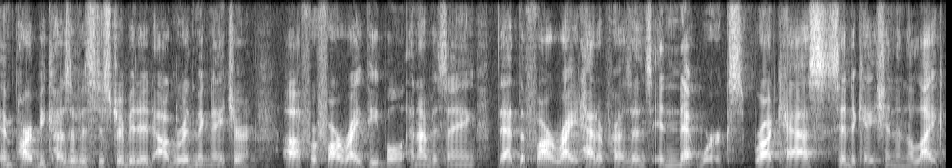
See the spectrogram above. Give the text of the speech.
in part because of its distributed algorithmic nature uh, for far right people. And I've been saying that the far right had a presence in networks, broadcast, syndication, and the like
